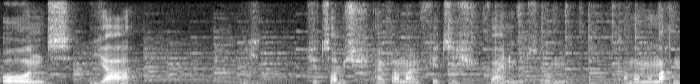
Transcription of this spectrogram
Und ja, jetzt habe ich einfach mal 40 Geine gezogen. Kann man mal machen.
